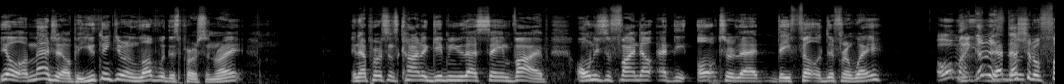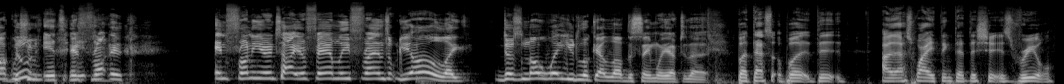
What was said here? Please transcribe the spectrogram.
Yo, imagine LP. You think you're in love with this person, right? And that person's kind of giving you that same vibe, only to find out at the altar that they felt a different way. Oh my goodness, that, that dude. shit'll fuck with you It's in it- front in, in front of your entire family, friends. Yo, like there's no way you'd look at love the same way after that. But that's but the, uh, that's why I think that this shit is real.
